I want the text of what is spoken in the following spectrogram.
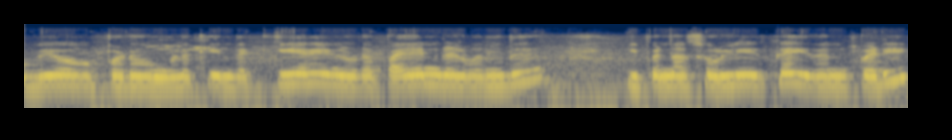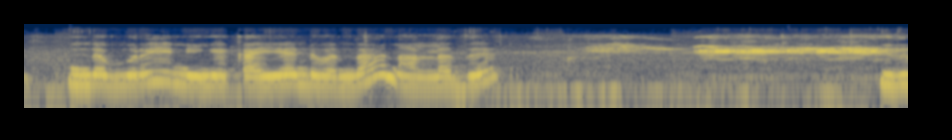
உபயோகப்படும். உங்களுக்கு இந்த கீரையினோட பயன்கள் வந்து இப்போ நான் சொல்லியிருக்கேன். இதன்படி இந்த முறையை நீங்கள் கையாண்டு வந்தால் நல்லது. இது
